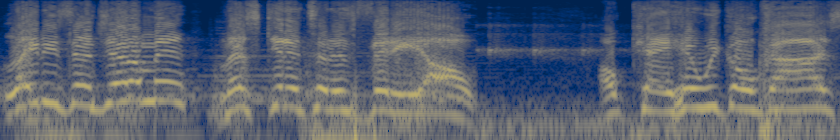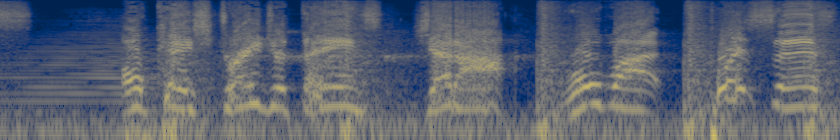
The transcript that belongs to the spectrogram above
Ladies and gentlemen, let's get into this video. Okay, here we go, guys. Okay, Stranger Things, Jedi, Robot, Princess,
